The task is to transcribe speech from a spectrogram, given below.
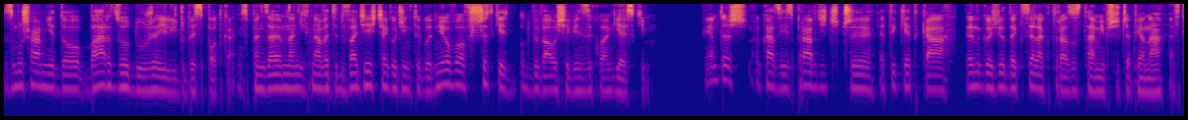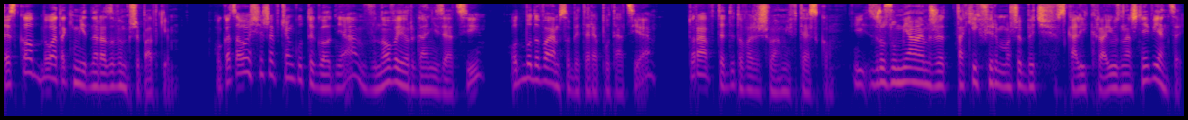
zmuszała mnie do bardzo dużej liczby spotkań. Spędzałem na nich nawet 20 godzin tygodniowo, wszystkie odbywały się w języku angielskim. Miałem też okazję sprawdzić, czy etykietka ten gość od Excela, która została mi przyczepiona w Tesco, była takim jednorazowym przypadkiem. Okazało się, że w ciągu tygodnia w nowej organizacji odbudowałem sobie tę reputację, która wtedy towarzyszyła mi w Tesco. I zrozumiałem, że takich firm może być w skali kraju znacznie więcej.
